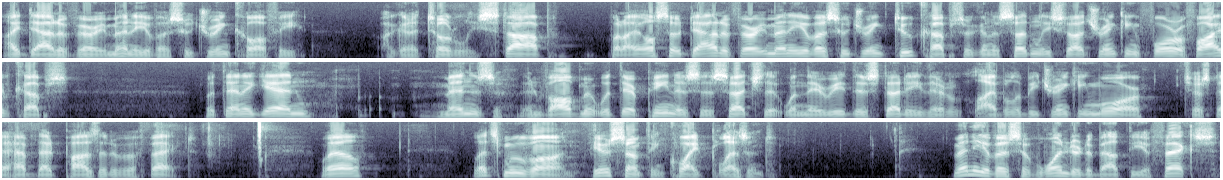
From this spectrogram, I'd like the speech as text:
I doubt if very many of us who drink coffee are going to totally stop, but I also doubt if very many of us who drink two cups are going to suddenly start drinking four or five cups. But then again, men's involvement with their penis is such that when they read this study, they're liable to be drinking more just to have that positive effect. Well, let's move on. Here's something quite pleasant. Many of us have wondered about the effects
